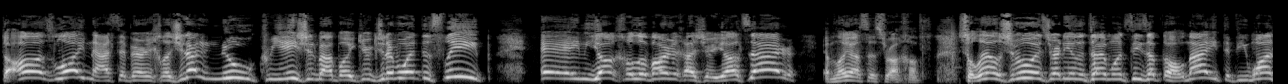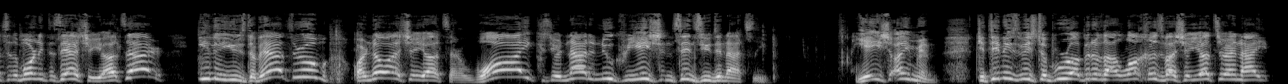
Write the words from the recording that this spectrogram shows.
The Oz Loy Nasa Berichla, you're not a new creation, Baboy because you never went to sleep. Ein yachol avarich asher yatzar. Em lo yasas rachav. So Leil Shavu is ready on the time once he's up the whole night. If he wants in the morning to say asher yatzar, either use the bathroom or no asher yatzar. Why? Because you're not a new creation since you did not sleep. Yesh Aimrim. Continues Mishnah Brura, a bit of the halachas v'asher yatzar at night.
